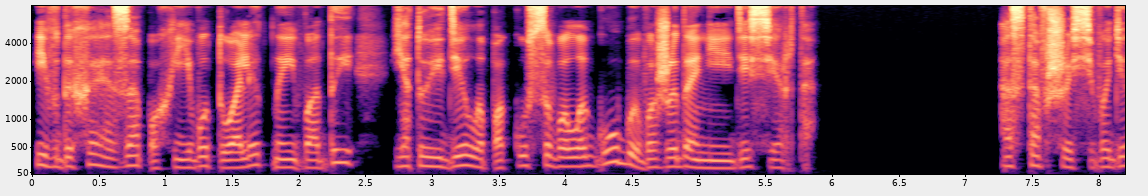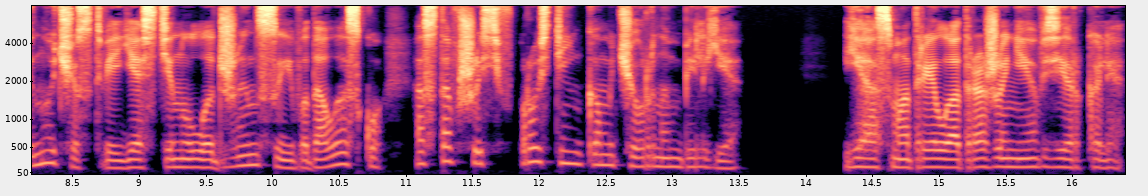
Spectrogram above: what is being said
и вдыхая запах его туалетной воды, я то и дело покусывала губы в ожидании десерта. Оставшись в одиночестве, я стянула джинсы и водолазку, оставшись в простеньком черном белье. Я осмотрела отражение в зеркале.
